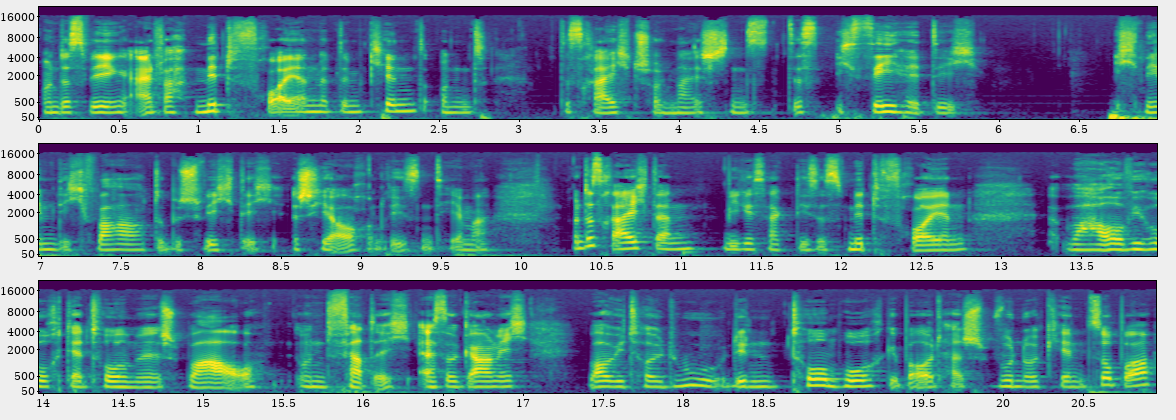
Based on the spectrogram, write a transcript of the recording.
Und deswegen einfach mitfreuen mit dem Kind und das reicht schon meistens. Das, ich sehe dich. Ich nehme dich wahr, du bist wichtig, ist hier auch ein Riesenthema. Und das reicht dann, wie gesagt, dieses Mitfreuen. Wow, wie hoch der Turm ist, wow. Und fertig. Also gar nicht, wow, wie toll du den Turm hochgebaut hast, Wunderkind, super.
